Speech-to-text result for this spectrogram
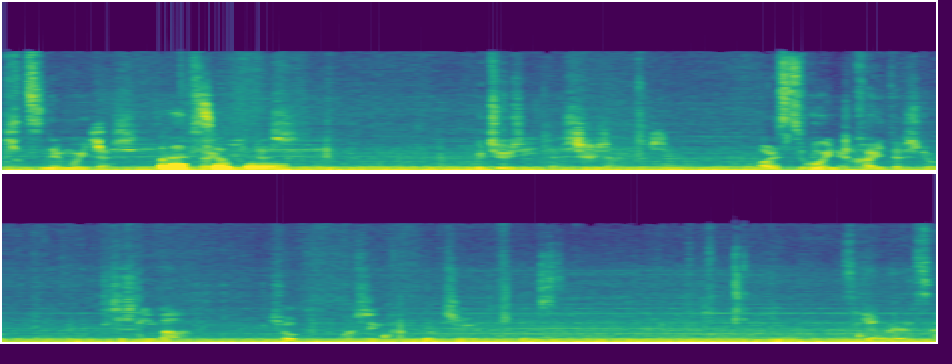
キツネもいたし、Oh, ウサギいたし宇宙人いたしあれすごいね書いた人。今超個人活動中次は俺らさ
